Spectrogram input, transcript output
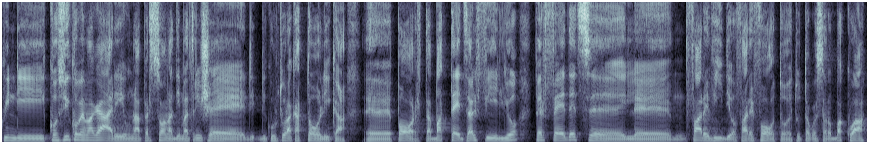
Quindi, così come magari una persona di matrice di, di cultura cattolica eh, porta, battezza il figlio, per Fedez eh, il fare video, fare foto e tutta questa roba qua,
